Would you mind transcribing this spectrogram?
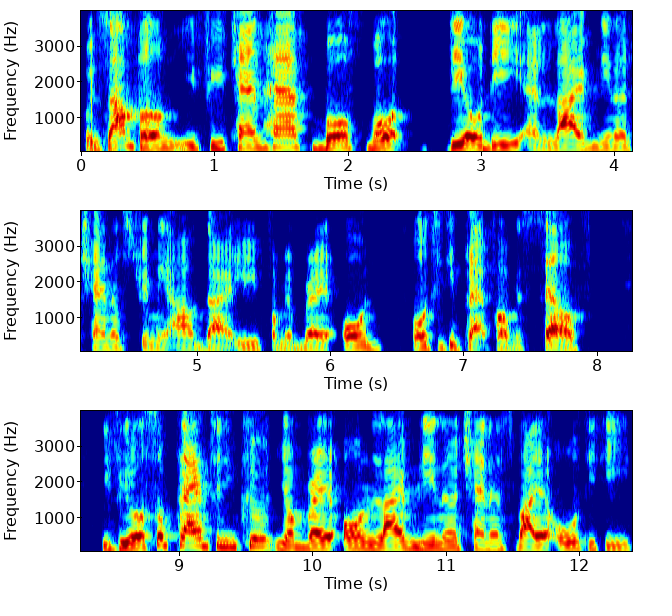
For example, if you can have both VOD and live linear channels streaming out directly from your very own OTT platform itself, if you also plan to include your very own live linear channels via OTT, you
